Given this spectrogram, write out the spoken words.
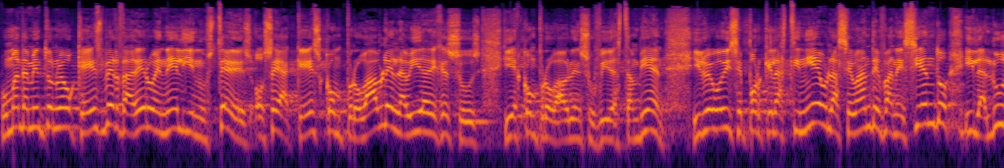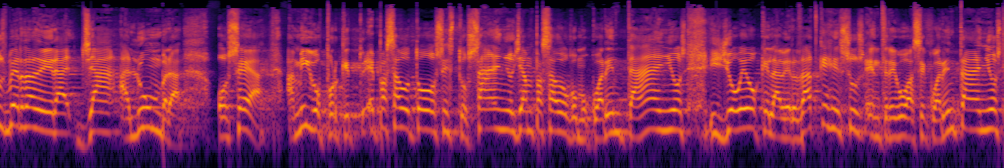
un, mandamiento nuevo que es verdadero en él y en ustedes, o sea, que es comprobable en la vida de Jesús y es comprobable en sus vidas también. Y luego dice, porque las tinieblas se van desvaneciendo y la luz verdadera ya alumbra. O sea, amigos, porque he pasado todos estos años, ya han pasado como 40 años, y yo veo que la verdad que Jesús entregó hace 40 años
